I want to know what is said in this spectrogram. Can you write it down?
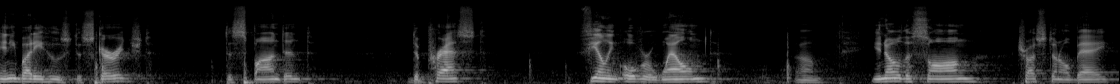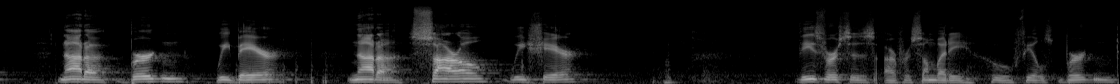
anybody who's discouraged, despondent, depressed, feeling overwhelmed. Um, you know the song, Trust and Obey? Not a burden we bear, not a sorrow we share. These verses are for somebody who feels burdened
